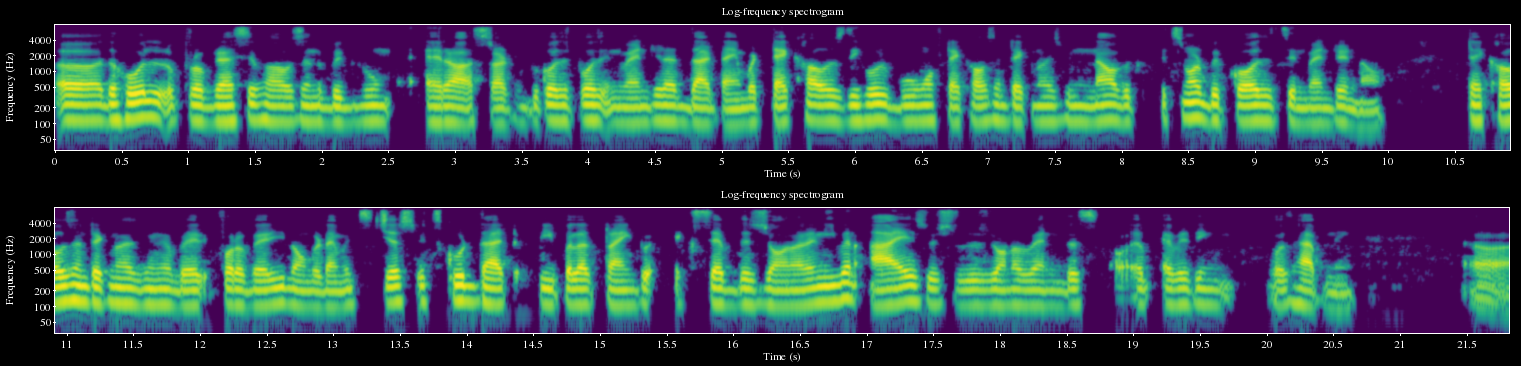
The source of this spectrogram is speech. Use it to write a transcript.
uh, the whole progressive house and the big room era started because it was invented at that time. But tech house the whole boom of tech house and techno has been now it's not because it's invented now tech house and techno has been a very for a very longer time. It's just it's good that people are trying to accept this genre and even i switched to this genre when this everything was happening. Uh,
